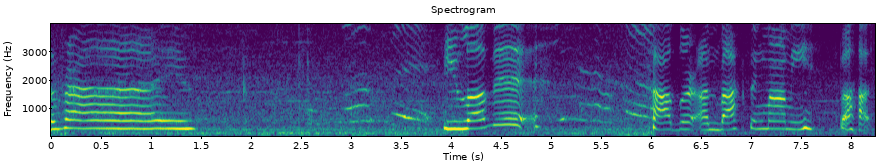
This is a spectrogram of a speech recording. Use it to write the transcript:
Surprise! I love it. You love it? Yeah. Toddler unboxing mommy box.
